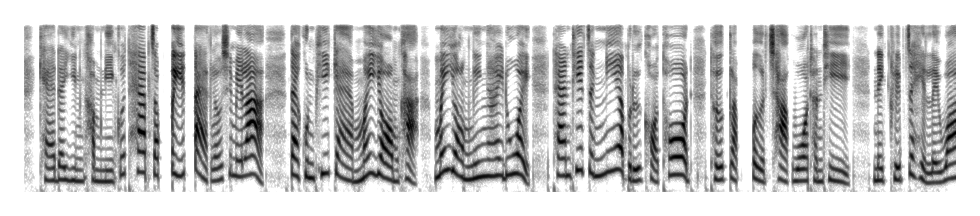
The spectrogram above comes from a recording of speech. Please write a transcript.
ๆ แค่ได้ยินคำนี้ก็แทบจะปีแตกแล้วใช่ไหมล่ะ แต่คุณพี่แกไม่ยอมค่ะ ไม่ยอมง่ายๆด้วย แทนที่จะเงียบหรือขอโทษ เธอกลับเปิดฉากวอทันที ในคลิปจะเห็นเลยว่า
